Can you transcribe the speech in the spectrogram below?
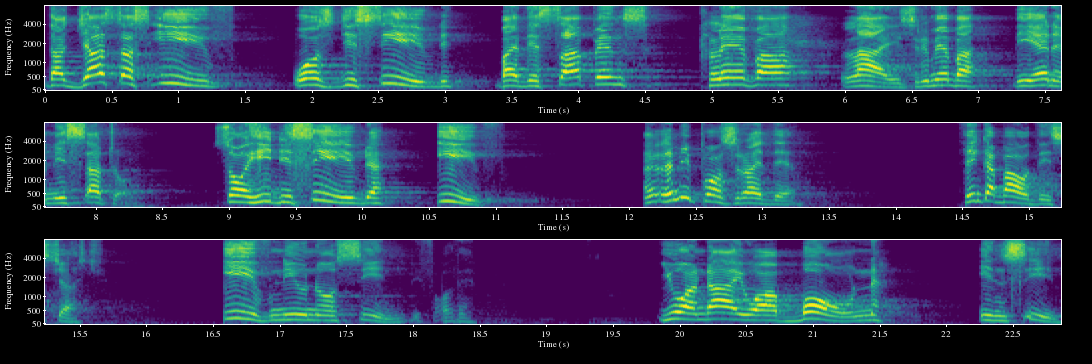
that just as Eve was deceived by the serpent's clever lies, remember the enemy is subtle. So he deceived Eve. Uh, let me pause right there. Think about this, church. Eve knew no sin before then. You and I were born in sin.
